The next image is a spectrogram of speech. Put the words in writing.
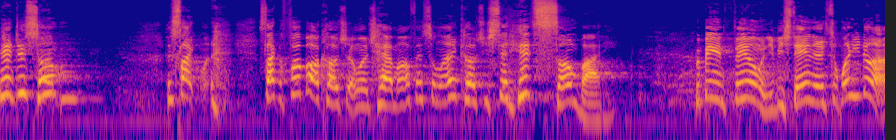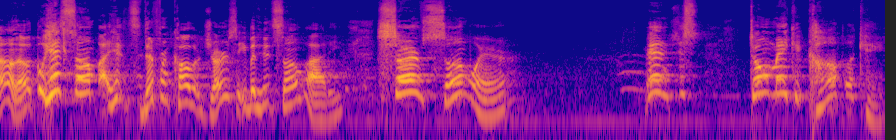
Man, do something. It's like, it's like a football coach I once had, my offensive line coach. He said, hit somebody. We're being filmed, you'd be standing there and say, What are you doing? I don't know. Well, hit somebody. Hit a different colored jersey, but hit somebody. Serve somewhere. Man, just don't make it complicated.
